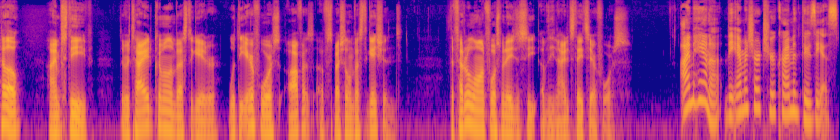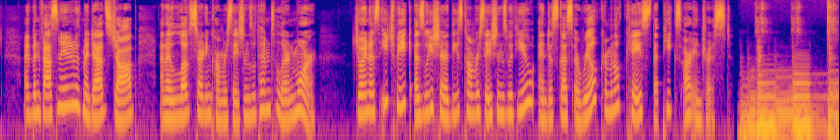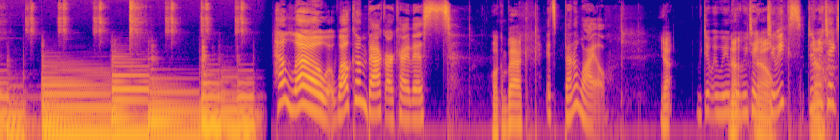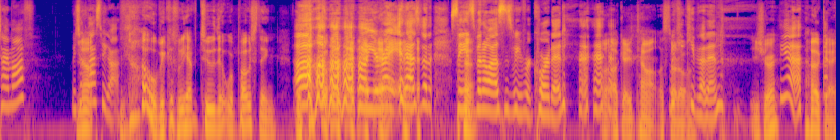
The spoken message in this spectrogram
Hello, I'm Steve, the retired criminal investigator with the Air Force Office of Special Investigations, the federal law enforcement agency of the United States Air Force. I'm Hannah, the amateur true crime enthusiast. I've been fascinated with my dad's job, and I love starting conversations with him to learn more. Join us each week as we share these conversations with you and discuss a real criminal case that piques our interest. Hello, welcome back, archivists. Welcome back. It's been a while. Yeah. Did we, we, No, we take no, two weeks? Didn't we no. take time off? We took No. last week off. No, because we have two that we're posting. Oh, oh you're right. It has been. See, it's been a while since we've recorded. Well, okay, time out. Let's we start can over. keep that in. You sure? Yeah. Okay.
